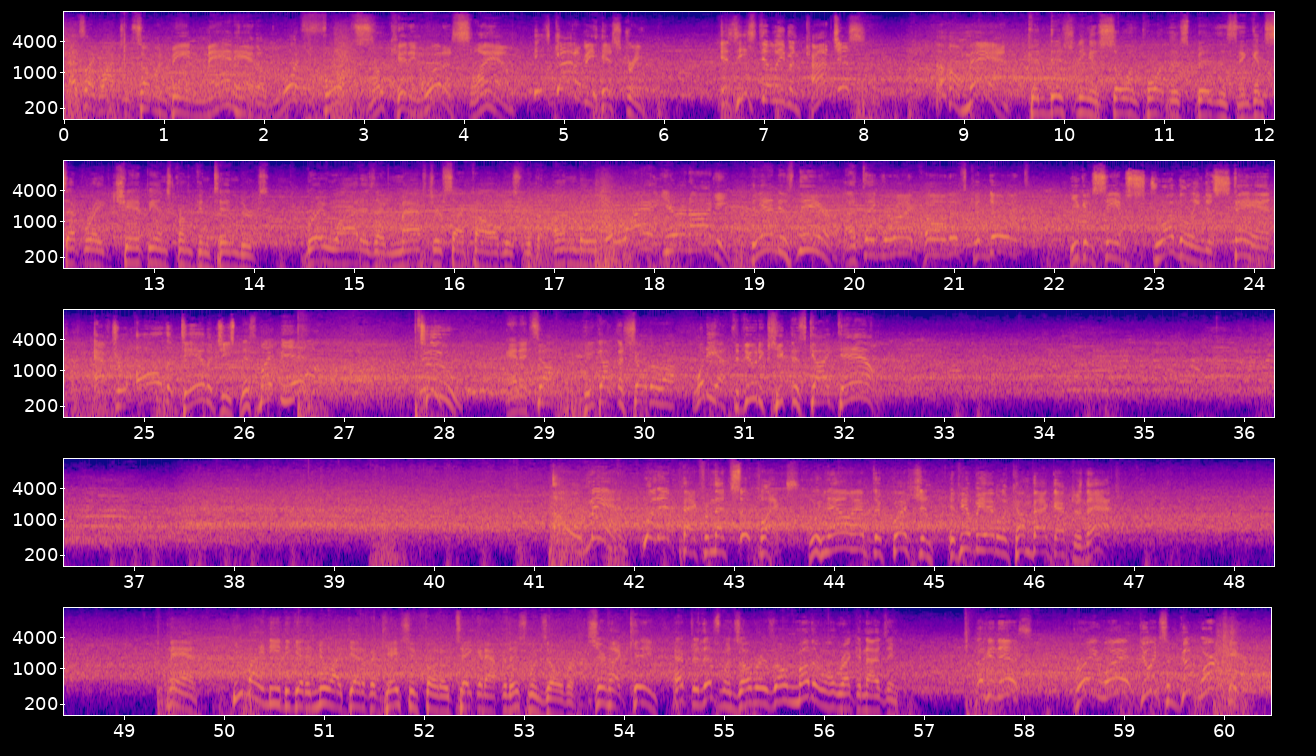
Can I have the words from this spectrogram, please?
That's like watching someone being manhandled. What force. No kidding. What a slam. He's got to be history. Is he still even conscious? Oh, man. Conditioning is so important in this business and can separate champions from contenders. Bray Wyatt is a master psychologist with an unbelievable... Wyatt Uranage. The end is near. I think you're right, Cole. This could do it. You can see him struggling to stand after all the damage he's... This might be it. Two. And it's up. He got the shoulder up. What do you have to do to keep this guy down? We now have to question if he'll be able to come back after that. Man, he might need to get a new identification photo taken after this one's over. You're not kidding. After this one's over, his own mother won't recognize him. Look at this. Bray Wyatt doing some good work here.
